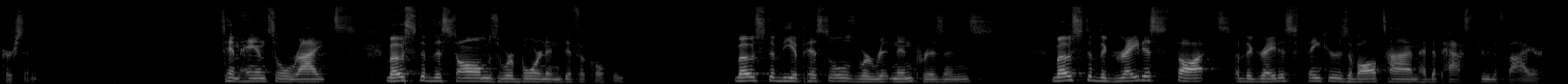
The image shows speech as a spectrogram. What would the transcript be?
person. Tim Hansel writes Most of the Psalms were born in difficulty. Most of the epistles were written in prisons. Most of the greatest thoughts of the greatest thinkers of all time had to pass through the fire.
